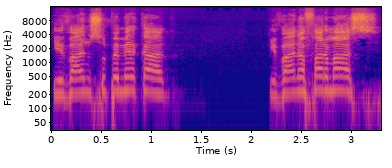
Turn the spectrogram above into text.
que vai no supermercado, que vai na farmácia,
